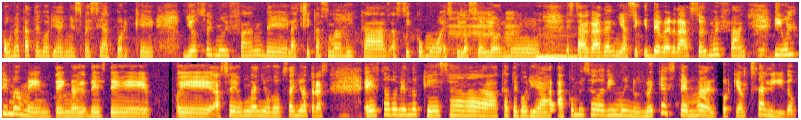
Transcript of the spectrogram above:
o una categoría en especial porque yo soy muy fan de las chicas mágicas, así como estilo Sailor Moon, Mm. Star Garden y así. De verdad, soy muy fan. Y últimamente, en- desde eh, hace un año, dos años atrás, he estado viendo que esa categoría ha comenzado a disminuir. No es que esté mal, porque han salido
